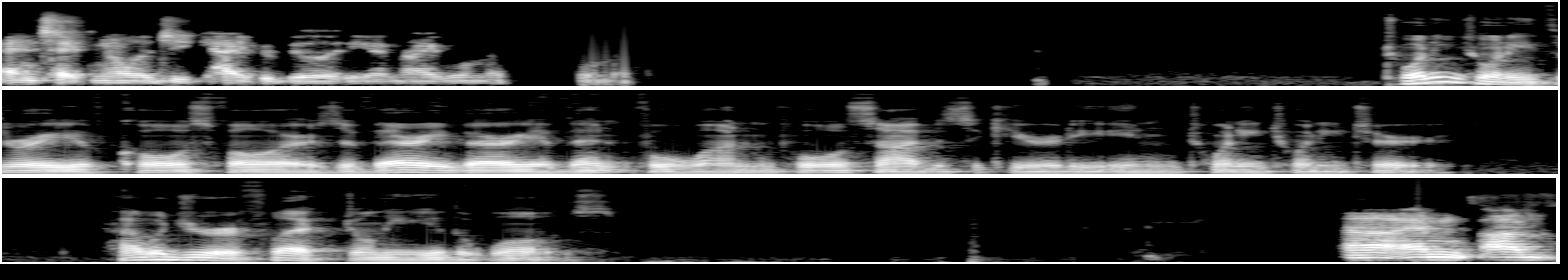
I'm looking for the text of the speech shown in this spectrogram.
and technology capability enablement. 2023, of course, follows a very, very eventful one for cybersecurity in 2022. How would you reflect on the year that was? Uh, and I'm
